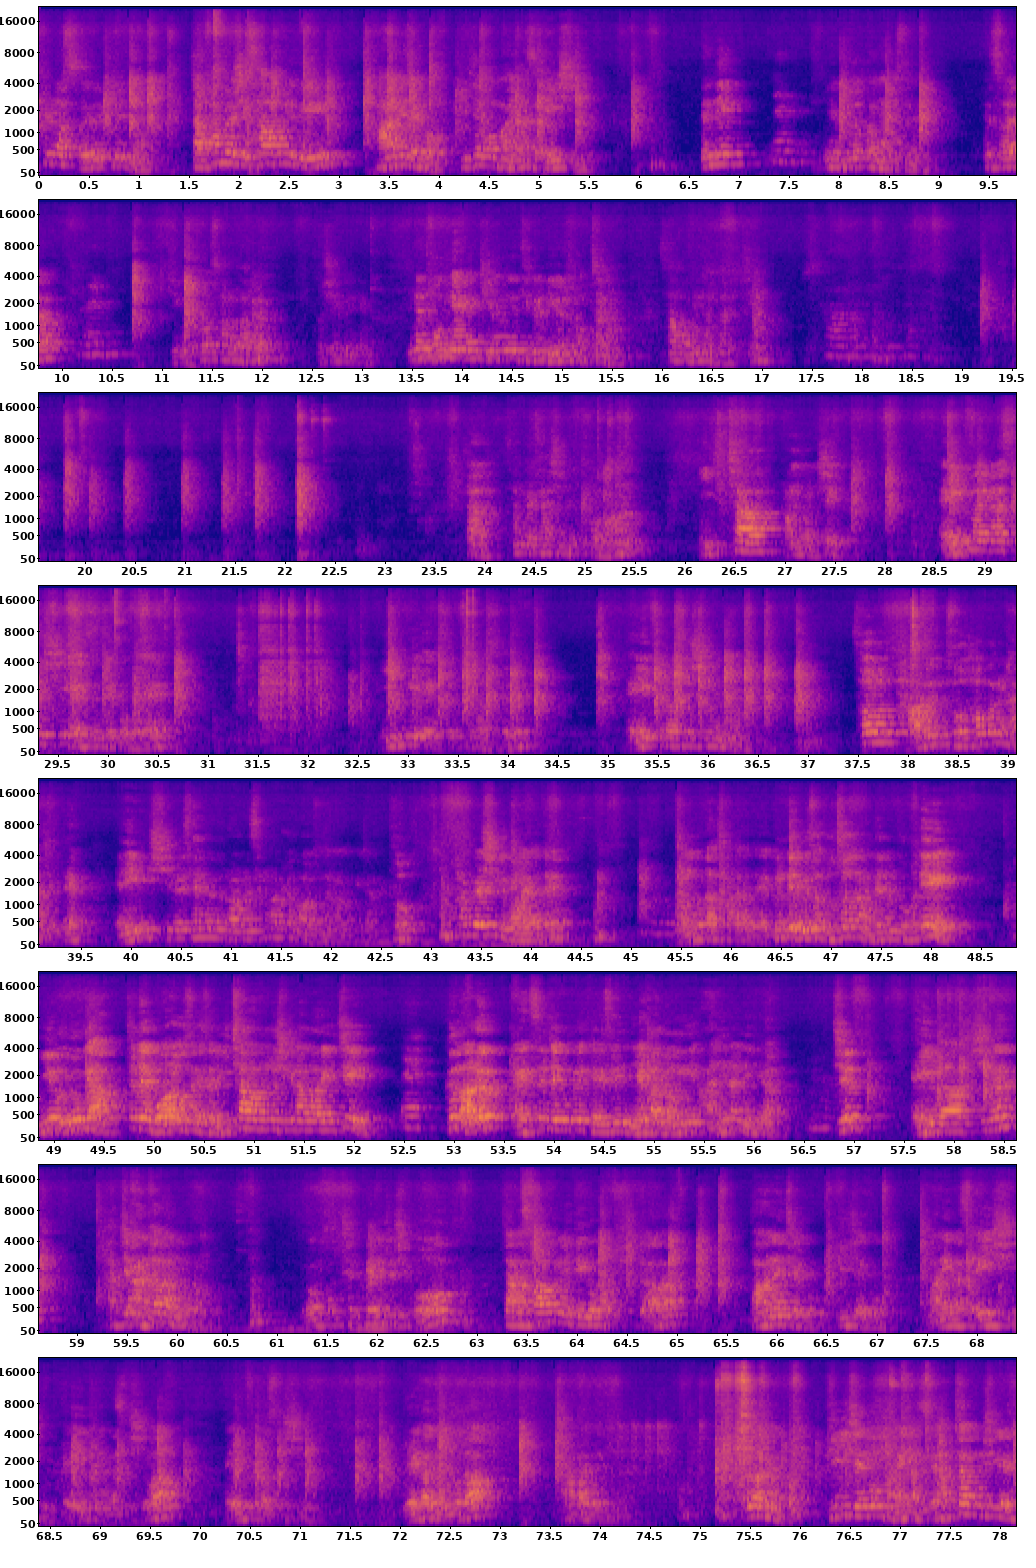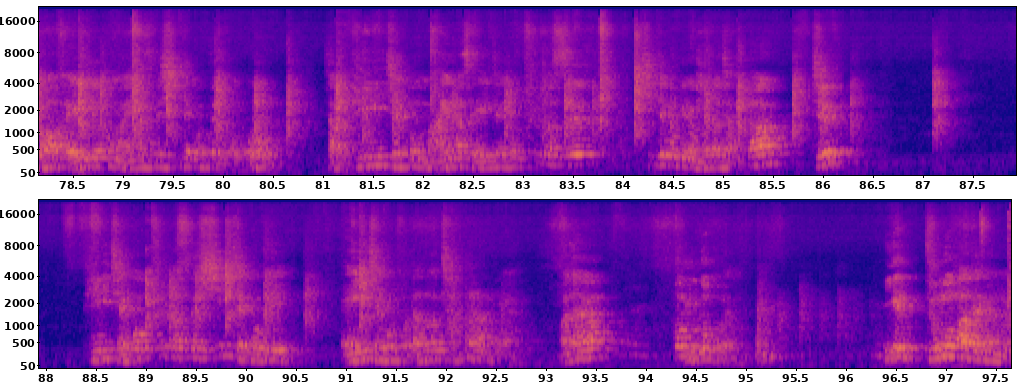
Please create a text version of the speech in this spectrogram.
플러스 1이요 자 판별식 4분의 1 반의 제곱 b제곱 마이너스 ac 됐니? 네. 얘 무조건 양수네. 됐어요? 이것도 사로다를 도실근이에요. 근데 보기에 기울는 딕을 미울 순 없잖아. 4번이 정답이지. 자, 346번. 2차 방정식. a-cx 제곱에 2bx 플러스 a 플러스 c는 0. 두 판별식이 뭐 해야 돼? 0보다 작아야 돼. 근데 여기서 놓쳐서는 안 되는 부분이 이 여기 앞줄에 뭐라고 써 있어? 2차 방정식이란 말이 있지? 네. 그 말은 x 제곱의 개수인 얘가 0이 아니란 얘기야. 즉 a와 c는 같지 않다라는 거라고. 이거 꼭 체크해 주시고 자 4번의 뒤로 갑시다. 반의 제곱, b 제곱, 마이너스 ac, a 마이너스 c와 a 플러스 c. 얘가 0보다 작아야 됩니다. 그러면 b 제곱 마이너스 합차 공식에서 a 제곱 마이너스 c 제곱 될 거고 자 b 제곱 마이너스 a 제곱 플러스 c 제곱이 0보다 작다. 즉 b 제곱 플러스 c 제곱이 a 제곱보다도 작다라는 거예요. 맞아요? 그럼 이거 뭐예요? 이게 등호가 되면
